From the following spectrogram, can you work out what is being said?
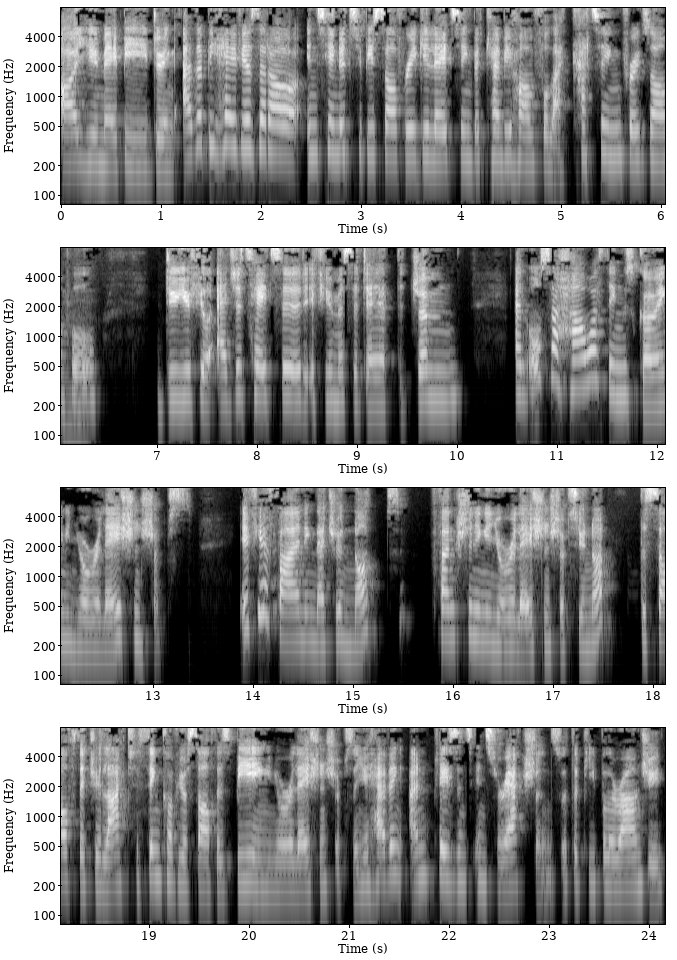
Are you maybe doing other behaviors that are intended to be self-regulating but can be harmful, like cutting, for example? Mm. Do you feel agitated if you miss a day at the gym? And also, how are things going in your relationships? If you're finding that you're not functioning in your relationships, you're not the self that you like to think of yourself as being in your relationships and you're having unpleasant interactions with the people around you,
